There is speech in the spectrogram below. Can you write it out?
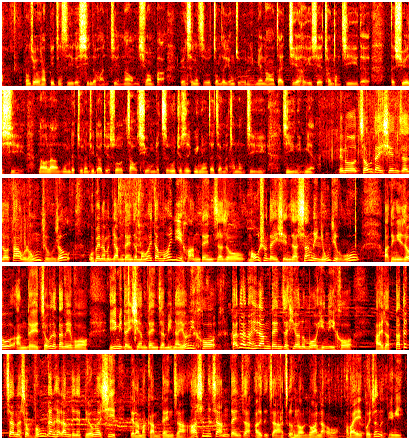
永久屋它毕竟是一个新的环境，那我们希望把原生的植物种在永久屋里面，然后再结合一些传统技艺的的学习，然后让我们的主人去了解说，早期我们的植物就是运用在这样的传统技艺技艺里面。因为周代现在就到龙族就，我被他们家们等着，每到每年他们等着就，某时代现在三零永久屋，啊等于就他们的周的等那个，伊米代先等着，明那有你好，大家那些他们等着，希望那么 hin 以后，还是大得着那说风干ให้他们等着，丢个是，得了嘛干等着，啊生个咱们等着，儿子家做那暖了哦，阿伯不真便宜。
